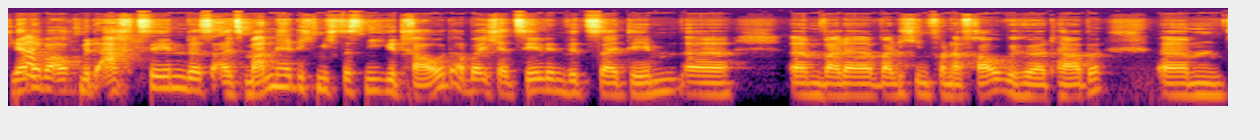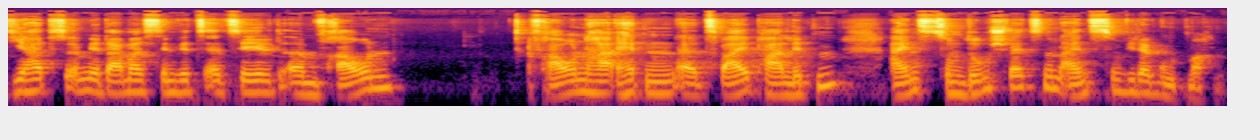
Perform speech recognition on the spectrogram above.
die hat aber auch mit 18, das als Mann hätte ich mich das nie getraut, aber ich erzähle den Witz seitdem, äh, ähm, weil, er, weil ich ihn von einer Frau gehört habe. Ähm, die hat mir damals den Witz erzählt, ähm, Frauen Frauen hätten äh, zwei Paar Lippen, eins zum Dummschwätzen und eins zum Wiedergutmachen.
